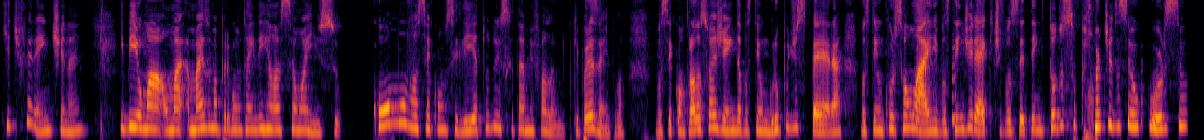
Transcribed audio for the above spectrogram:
Que diferente, né? E Bi, uma, uma- mais uma pergunta ainda em relação a isso. Como você concilia tudo isso que você está me falando? Porque, por exemplo, você controla a sua agenda, você tem um grupo de espera, você tem um curso online, você tem direct, você tem todo o suporte do seu curso.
